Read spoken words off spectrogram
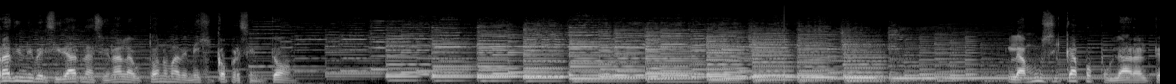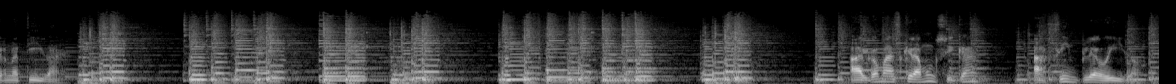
Radio Universidad Nacional Autónoma de México presentó La música popular alternativa. Algo más que la música a simple oído.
